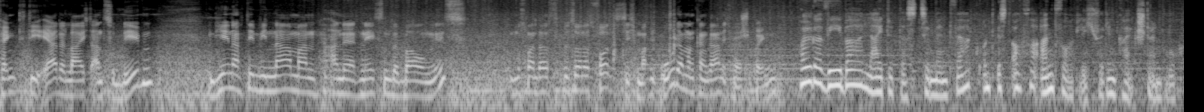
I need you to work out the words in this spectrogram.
fängt die Erde leicht an zu beben. Und je nachdem, wie nah man an der nächsten Bebauung ist, muss man das besonders vorsichtig machen oder man kann gar nicht mehr sprengen. Holger Weber leitet das Zementwerk und ist auch verantwortlich für den Kalksteinbruch.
